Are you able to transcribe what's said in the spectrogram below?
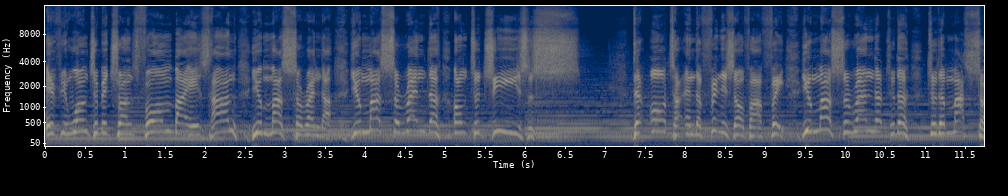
If you want to be transformed by His hand, you must surrender. You must surrender unto Jesus the author and the finisher of our faith. You must surrender to the to the master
